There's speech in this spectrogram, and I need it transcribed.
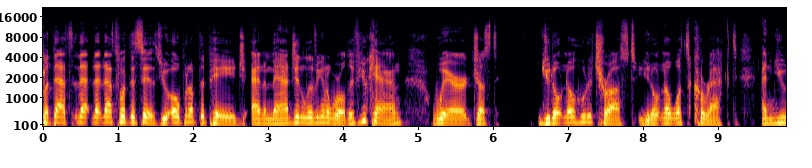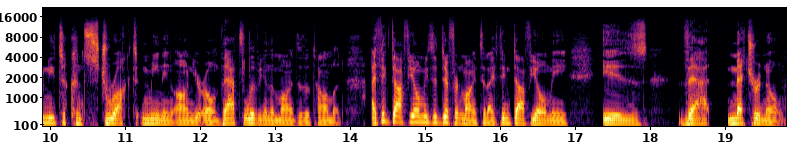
but that's that, that that's what this is. You open up the page and imagine living in a world, if you can, where just you don't know who to trust, you don't know what's correct, and you need to construct meaning on your own. That's living in the minds of the Talmud. I think Daf Yomi is a different mindset. I think Dafyomi is that metronome,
